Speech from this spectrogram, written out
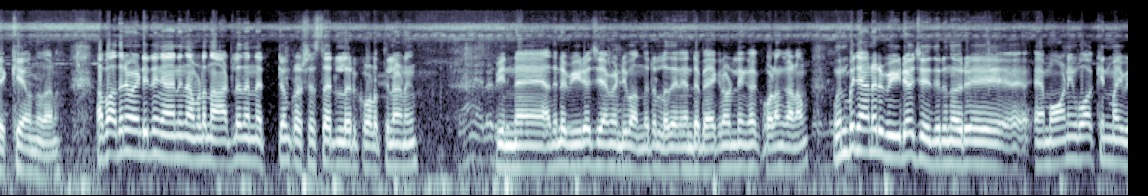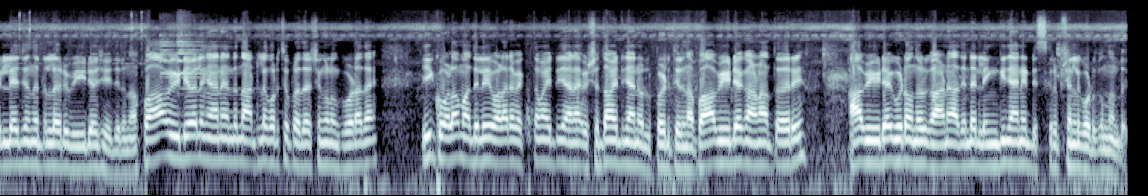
ചെക്ക് ചെയ്യാവുന്നതാണ്. അപ്പോൾ അതിന് വേണ്ടിയിട്ട് ഞാൻ നമ്മുടെ നാട്ടിൽ തന്നെ ഏറ്റവും പ്രശസ്തമായിട്ടുള്ള ഒരു കുളത്തിലാണ് പിന്നെ അതിന്റെ വീഡിയോ ചെയ്യാൻ വേണ്ടി വന്നിട്ടുള്ളത്. എന്റെ ബാക്ക്ഗ്രൗണ്ടിൽ നിങ്ങൾക്ക് കുളം കാണാം. മുൻപ് ഞാനൊരു വീഡിയോ ചെയ്തിരുന്നു ഒരു morning walk in my village എന്നിട്ടുള്ള ഒരു വീഡിയോ ചെയ്തിരുന്നു. അപ്പോൾ ആ വീഡിയോയിൽ ഞാൻ എന്റെ നാട്ടിലെ കുറച്ച് പ്രദേശങ്ങളും കൂടാതെ ഈ കുളം അതിൽ വളരെ വ്യക്തമായിട്ട് ഞാൻ വിശദമായിട്ട് ഞാൻ ഉൾപ്പെടുത്തിയിരുന്നു. അപ്പോൾ ആ വീഡിയോ കാണാത്തവർ ആ വീഡിയോ കൂടെ ഒന്നുകൂടി കാണുക. അതിന്റെ ലിങ്ക് ഞാൻ ഡിസ്ക്രിപ്ഷനിൽ കൊടുക്കുന്നുണ്ട്.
